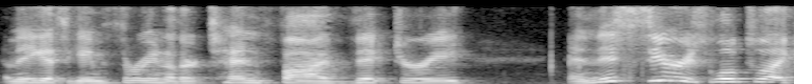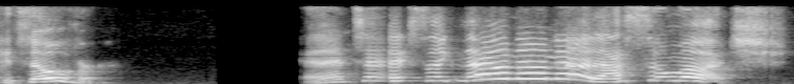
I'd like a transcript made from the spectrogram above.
And then you get to game three, another 10-5 victory. And this series looked like it's over. And then Tech's like, no, no, no, not so much.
